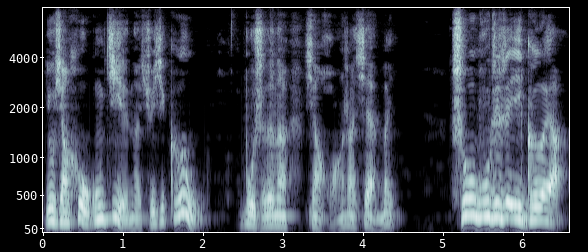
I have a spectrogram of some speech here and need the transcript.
又向后宫妓人呢学习歌舞，不时的呢向皇上献媚。殊不知这一割呀。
